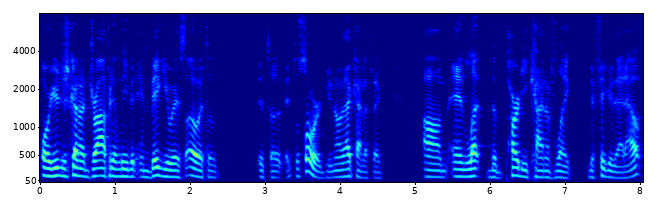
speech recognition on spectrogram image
Or you're just gonna drop it and leave it ambiguous. Oh, it's a it's a it's a sword, you know, that kind of thing. Um, and let the party kind of like to figure that out.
